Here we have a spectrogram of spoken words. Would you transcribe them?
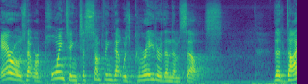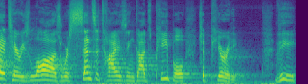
arrows that were pointing to something that was greater than themselves. The dietary laws were sensitizing God's people to purity. The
